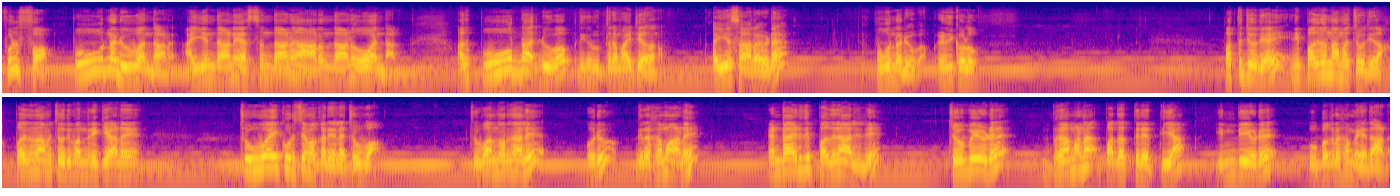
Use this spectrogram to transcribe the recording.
ഫുൾ ഫോം പൂർണ രൂപം എന്താണ്? ഐ എന്താണ് എസ് എന്താണ് ആർ എന്താണ് ഒ എന്താണ്? അത് പൂർണ രൂപം നിങ്ങൾ ഉത്തരമായിട്ട് എഴുതണം. ഐ എസ് ആർ ഒയുടെ പൂർണ രൂപം. എഴുതിക്കോളൂ. പത്ത് ചോദ്യമായി. ഇനി പതിനൊന്നാമത്തെ ചോദ്യം ഇതാ. പതിനൊന്നാമത്തെ ചോദ്യം വന്നിരിക്കുകയാണ്. ചൊവ്വയെക്കുറിച്ച് നമുക്കറിയാലോ ചൊവ്വ. ചൊവ്വ എന്ന് പറഞ്ഞാൽ ഒരു ഗ്രഹമാണ്. രണ്ടായിരത്തി പതിനാലിൽ ചൊവ്വയുടെ ഭ്രമണ പദത്തിലെത്തിയ ഇന്ത്യയുടെ ഉപഗ്രഹം ഏതാണ്?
